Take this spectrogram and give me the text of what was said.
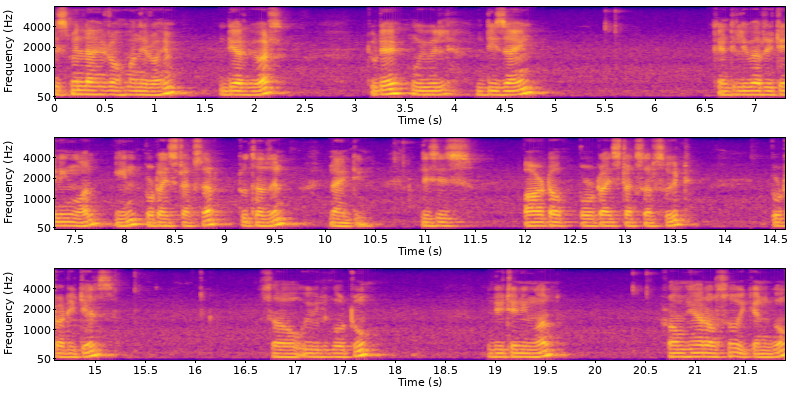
Bismillahirrahmanirrahim. Dear viewers today we will design cantilever retaining wall in ProtaStructure 2019 this is part of ProtaStructure suite Prota Details. So we will go to retaining wall. From here also we can go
